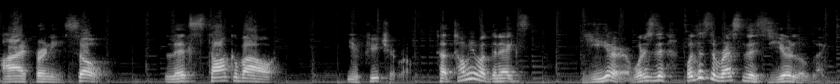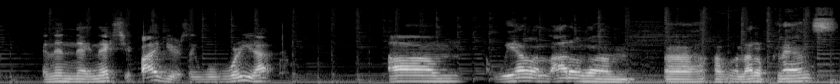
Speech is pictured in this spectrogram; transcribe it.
All right, Ferny. So let's talk about your future, bro. T- tell me about the next year. What is the what does the rest of this year look like? And then ne- next year, five years, like where are you at, bro? Um, we have a lot of um uh a lot of plans,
